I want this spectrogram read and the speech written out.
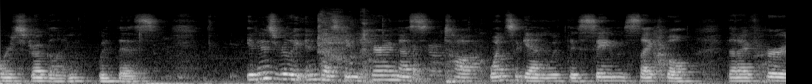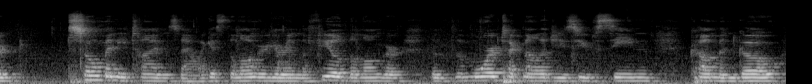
we're struggling with this, it is really interesting hearing us talk once again with this same cycle that I've heard so many times now. I guess the longer you're in the field, the longer, the, the more technologies you've seen come and go,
